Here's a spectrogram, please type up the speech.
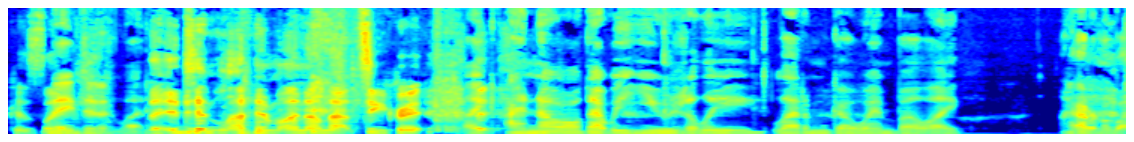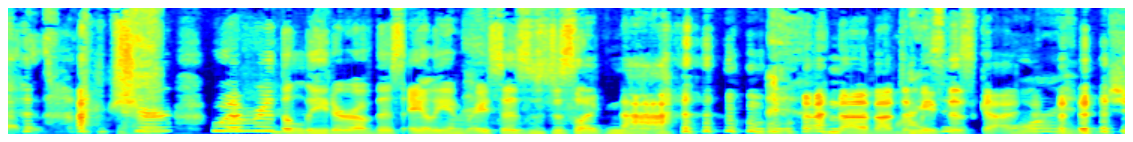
because like they didn't let him. it didn't let him in on that secret. like I know that we usually let him go in, but like I don't know about this. I'm sure whoever the leader of this alien race is is just like, nah, I'm not about to meet is this guy. Orange.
